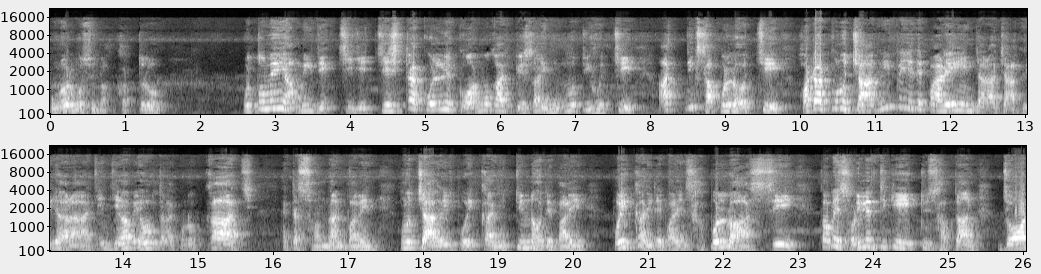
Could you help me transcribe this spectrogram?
পুনর্বসু নক্ষত্র। প্রথমেই আমি দেখছি যে চেষ্টা করলে কর্মকাজ পেশায় উন্নতি হচ্ছে, আর্থিক সাফল্য হচ্ছে। হঠাৎ কোনো চাকরি পেয়ে যেতে পারেন, যারা চাকরি হারা আছেন, যেভাবে হোক তারা কোনো কাজ, একটা সন্ধান পাবেন। কোনো চাকরির পরীক্ষায় উত্তীর্ণ হতে পারেন, পরীক্ষা দিতে পারেন, সাফল্য আসছে। তবে শরীরের দিকে একটু সাবধান, জ্বর,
